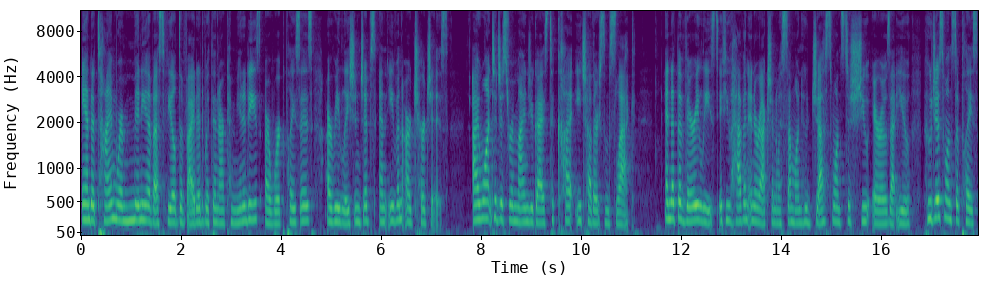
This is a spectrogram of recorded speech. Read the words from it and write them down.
and a time where many of us feel divided within our communities, our workplaces, our relationships, and even our churches. I want to just remind you guys to cut each other some slack. And at the very least, if you have an interaction with someone who just wants to shoot arrows at you, who just wants to place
